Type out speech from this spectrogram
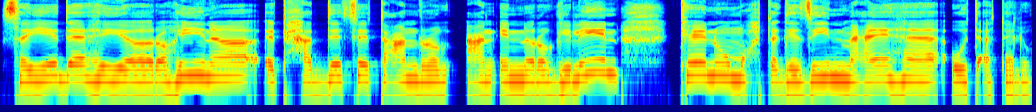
سيدة هي رهينة اتحدثت عن عن إن راجلين كانوا محتجزين معاها واتقتلوا.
